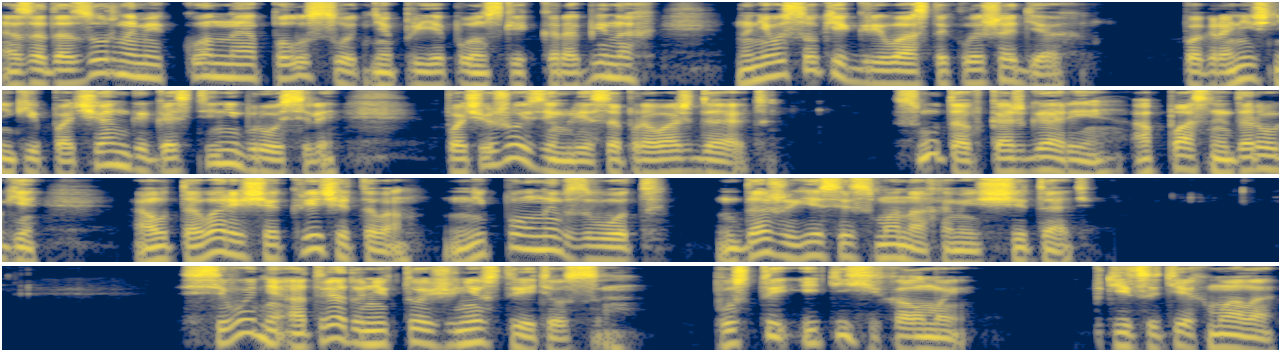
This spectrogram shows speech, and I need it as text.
за дозорными, конная полусотня при японских карабинах на невысоких гривастых лошадях. Пограничники Пачанга гостей не бросили, по чужой земле сопровождают. Смута в Кашгаре, опасной дороги, а у товарища Кречетова неполный взвод, даже если с монахами считать. Сегодня отряду никто еще не встретился. Пусты и тихи холмы. Птицы тех мало,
